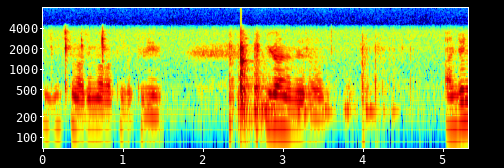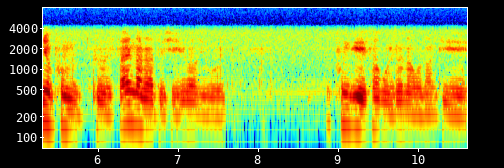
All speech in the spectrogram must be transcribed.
그 2층 아줌마 같은 것들이 일하는 데서 안전용품 그 사인하라듯이 해가지고 풍기에 사고 일어나고 난 뒤에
